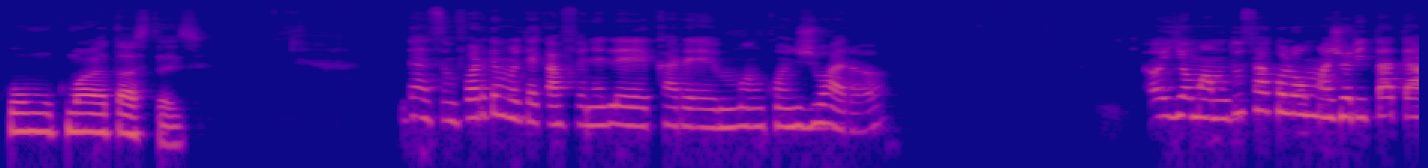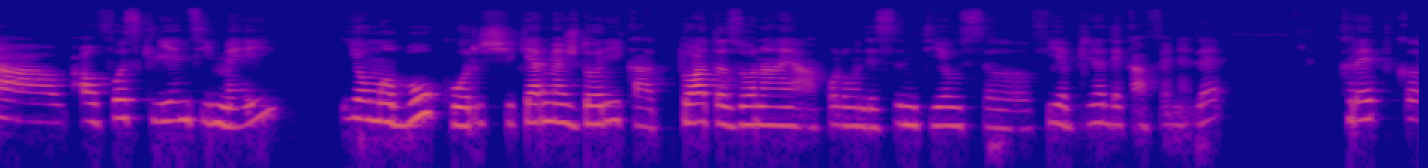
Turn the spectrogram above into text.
Cum, cum arată astăzi? Da, sunt foarte multe cafenele care mă înconjoară. Eu m-am dus acolo, majoritatea au fost clienții mei. Eu mă bucur și chiar mi-aș dori ca toată zona aia, acolo unde sunt eu, să fie plină de cafenele cred că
